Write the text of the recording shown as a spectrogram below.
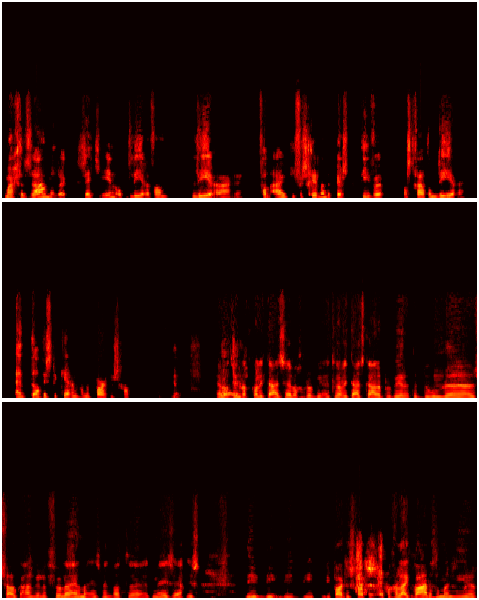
Maar gezamenlijk zet je in op het leren van leraren. Vanuit die verschillende perspectieven als het gaat om leren. En dat is de kern van het partnerschap. Ja. En wat we in dat kwaliteits hebben geprobeerd, kwaliteitskader proberen te doen, uh, zou ik aan willen vullen. Helemaal eens met wat uh, het meezegt. Is die, die, die, die, die partnerschappen op een gelijkwaardige manier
